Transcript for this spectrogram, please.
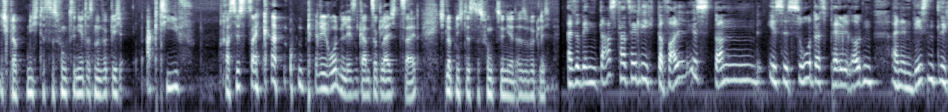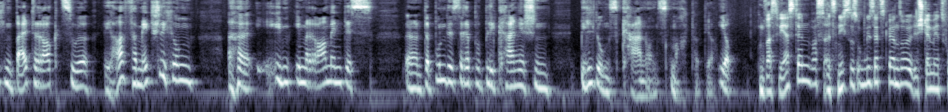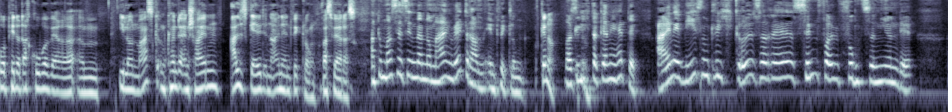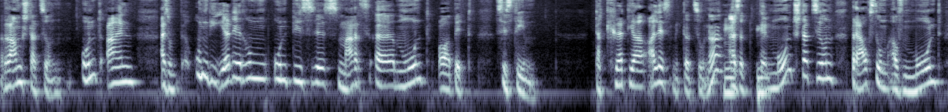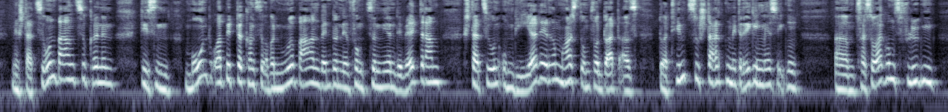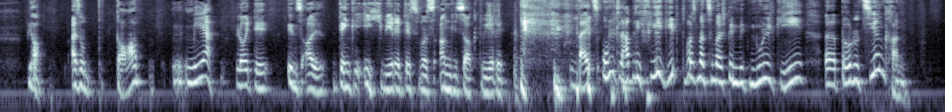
Ich glaube nicht, dass das funktioniert, dass man wirklich aktiv Rassist sein kann und Perioden lesen kann zur gleichen Zeit. Ich glaube nicht, dass das funktioniert, also wirklich. Also wenn das tatsächlich der Fall ist, dann ist es so, dass Perioden einen wesentlichen Beitrag zur ja, Vermenschlichung äh, im, im Rahmen des, äh, der bundesrepublikanischen Bildungskanons gemacht hat. Ja. ja. Und was wäre es denn, was als nächstes umgesetzt werden soll? Ich stelle mir jetzt vor, Peter Dachgruber wäre ähm, Elon Musk und könnte entscheiden, alles Geld in eine Entwicklung. Was wäre das? Ach, du machst jetzt in der normalen Weltraumentwicklung. Genau. Was genau. ich da gerne hätte. Eine wesentlich größere, sinnvoll funktionierende Raumstation und ein, also um die Erde rum und dieses Mars, äh, Mondorbit-System da gehört ja alles mit dazu. Ne? Mhm. Also der Mondstation brauchst du, um auf dem Mond eine Station bauen zu können. Diesen Mondorbiter kannst du aber nur bauen, wenn du eine funktionierende Weltraumstation um die Erde herum hast, um von dort aus dorthin zu starten mit regelmäßigen ähm, Versorgungsflügen. Ja, also da mehr Leute ins All, denke ich, wäre das, was angesagt wäre. Weil es unglaublich viel gibt, was man zum Beispiel mit 0G äh, produzieren kann.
